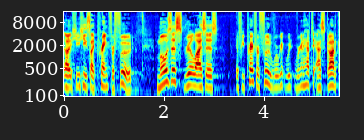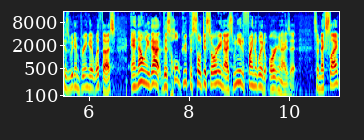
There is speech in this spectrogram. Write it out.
uh, he, he's like praying for food, Moses realizes if we pray for food, we're, we're going to have to ask God because we didn't bring it with us. And not only that, this whole group is so disorganized, we need to find a way to organize it. So, next slide.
